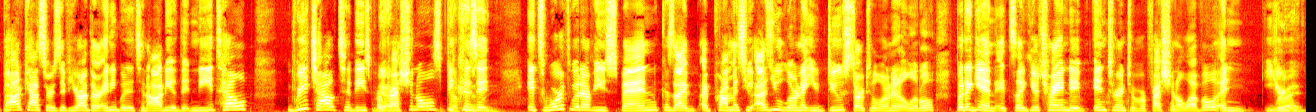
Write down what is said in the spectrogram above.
podcasters, if you're out there, anybody that's in audio that needs help, reach out to these Yeah, professionals because it it's worth whatever you spend. Because I, I promise you, as you learn it, you do start to learn it a little. But again, it's like you're trying to enter into a professional level and you're Right.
